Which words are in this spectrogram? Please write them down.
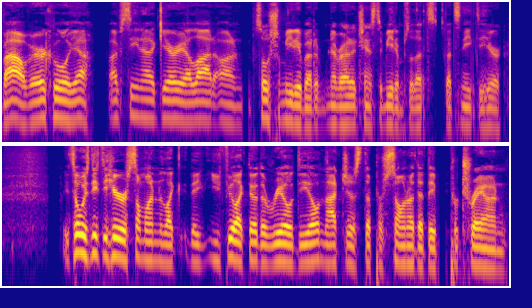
Wow, very cool. Yeah, I've seen uh, Gary a lot on social media, but I've never had a chance to meet him. So that's that's neat to hear. It's always neat to hear someone like they, you feel like they're the real deal, not just the persona that they portray on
